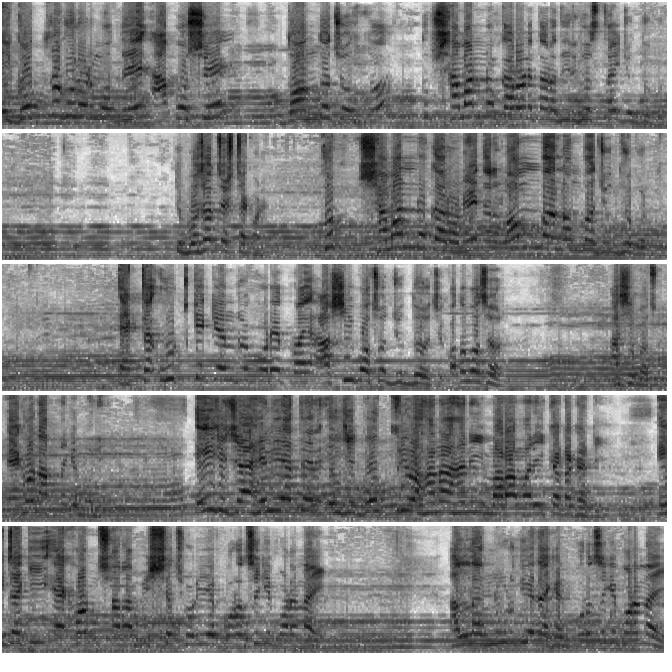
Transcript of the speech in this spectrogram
এই গোত্রগুলোর মধ্যে আপোষে দ্বন্দ্ব চলতো, খুব সামান্য কারণে তারা দীর্ঘস্থায়ী যুদ্ধ করত। একটু বোঝার চেষ্টা করেন। খুব সামান্য কারণে তারা লম্বা লম্বা যুদ্ধ করত। একটা উটকে কেন্দ্র করে প্রায় আশি বছর যুদ্ধ হচ্ছে কত বছর? আশি বছর। এখন আপনাকে বলি, এই যে জাহেলিয়াতের এই যে গোত্রীয় হানাহানি, মারামারি, কাটাকাটি, এটা কি এখন সারা বিশ্বে ছড়িয়ে পড়েছে কি পড়ে নাই? আল্লাহ নূর দিয়ে দেখেন, পড়েছে কি পড়ে নাই?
